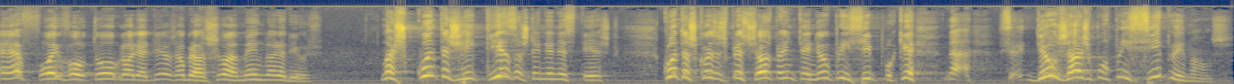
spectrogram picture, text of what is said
é, foi, voltou, glória a Deus, abraçou, amém, glória a Deus. Mas quantas riquezas tem dentro desse texto? Quantas coisas preciosas para a gente entender o princípio, porque Deus age por princípio, irmãos.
